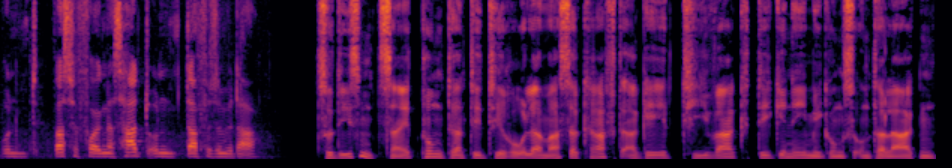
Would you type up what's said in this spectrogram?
und was für Folgen das hat. Und dafür sind wir da. Zu diesem Zeitpunkt hat die Tiroler Wasserkraft AG TIWAG die Genehmigungsunterlagen,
